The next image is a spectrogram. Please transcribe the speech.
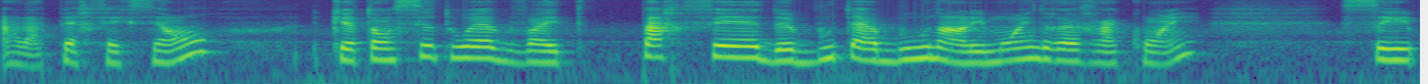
à la perfection, que ton site web va être parfait de bout à bout dans les moindres raccoins. C'est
